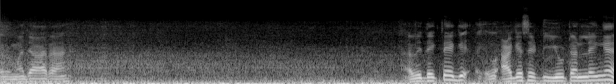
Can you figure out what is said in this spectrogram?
और मज़ा आ रहा है। अभी देखते हैं आगे से यू टर्न लेंगे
